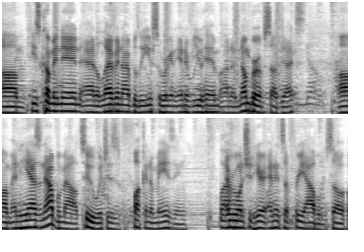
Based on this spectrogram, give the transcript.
Um, he's coming in at 11, I believe. So we're gonna interview him on a number of subjects. Um, and he has an album out too, which is fucking amazing. Wow. Everyone should hear, it, and it's a free album. So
